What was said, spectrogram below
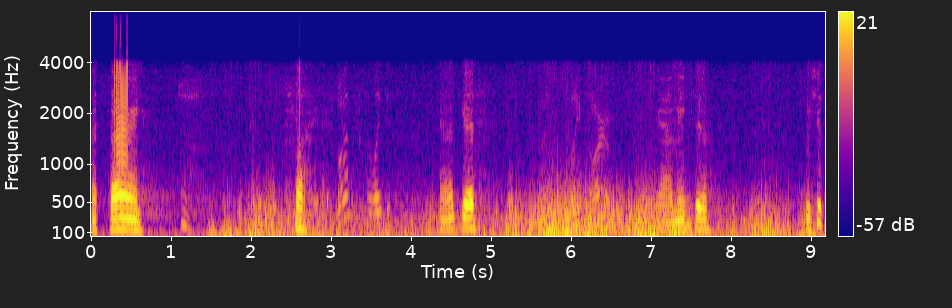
That's tiring. Fuck. Fun. I like it. Yeah, that's good. It's like fire. Yeah, me too. We should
